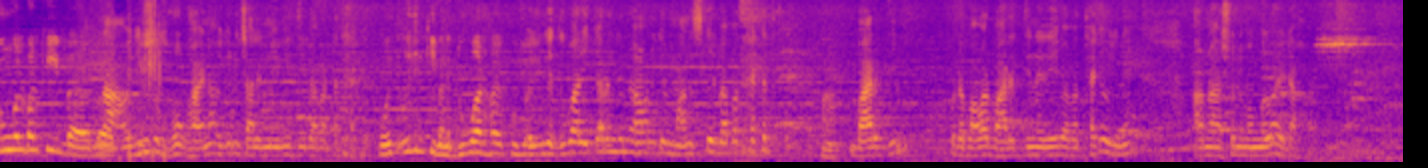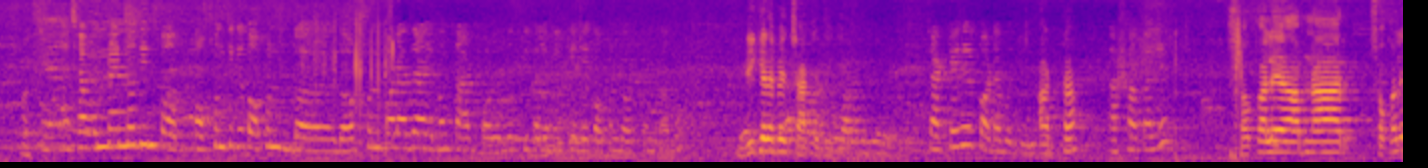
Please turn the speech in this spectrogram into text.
মঙ্গলবার কি না ওই দিনকে ভোগ হয় না ওই জন্য চালের নৈবেদ্যের ব্যাপারটা থাকে। ওই ওই দিন কি মানে দুবার হয় পুজো? ওই দিনকে দুবার এই কারণের জন্য অনেকের মানুষের ব্যাপার থাকে তো হ্যাঁ। বারের দিন ওটা বাবার বারের দিনের এই ব্যাপার থাকে ওই জন্য আপনার শনি মঙ্গলবার এটা হয়। আচ্ছা অন্যান্য দিন কখন থেকে কখন দর্শন করা যায় এবং তার পরবর্তীকালে বিকেলে কখন দর্শন পাবো? বিকেলে ফের চারটে থেকে। চারটে থেকে কটা পর্যন্ত? আটটা। আর সকালে? সকালে আপনার সকালে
